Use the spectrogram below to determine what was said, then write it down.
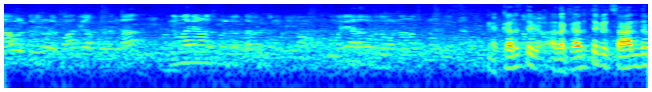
காவல்துறையோட பாதுகாப்பு இருந்தால் இந்த மாதிரியான சூழலை தவிர்க்க முடியும் இந்த மாதிரி யாராவது ஒருத்தர் ஒன்றா சொல்ல முடியுமா கருத்து அதை கருத்துக்கள் சார்ந்து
